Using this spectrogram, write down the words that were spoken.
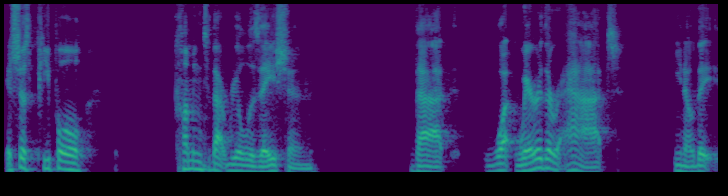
it's just people coming to that realization that what where they're at you know they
